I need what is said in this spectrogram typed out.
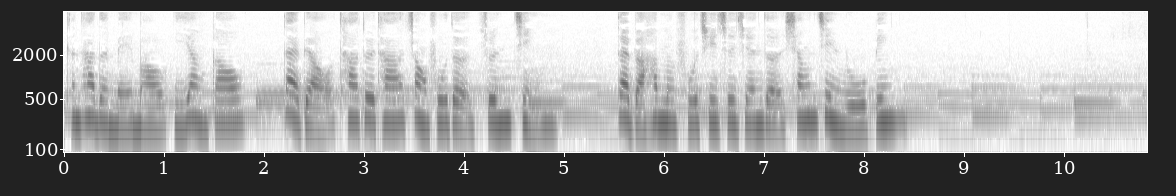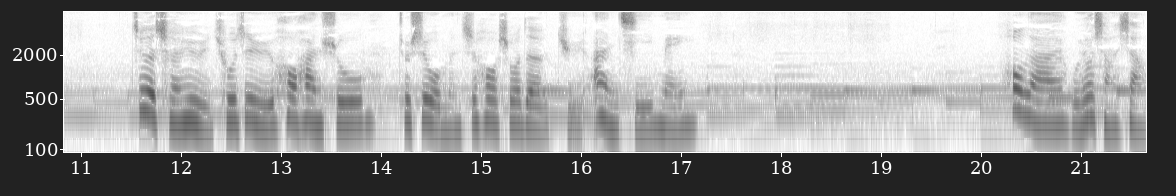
跟她的眉毛一样高，代表她对她丈夫的尊敬。代表他们夫妻之间的相敬如宾。这个成语出自于《后汉书》，就是我们之后说的“举案齐眉”。后来我又想想，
